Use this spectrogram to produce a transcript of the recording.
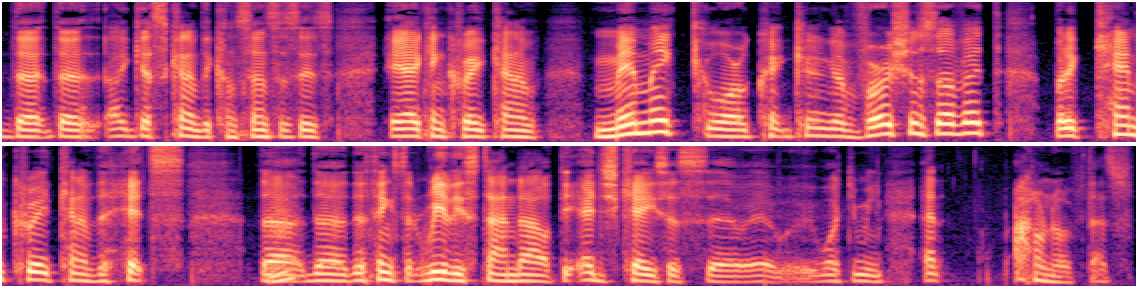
the the I guess kind of the consensus is AI can create kind of mimic or kind of versions of it, but it can't create kind of the hits. The, mm-hmm. the the things that really stand out, the edge cases, uh, what you mean, and I don't know if that's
